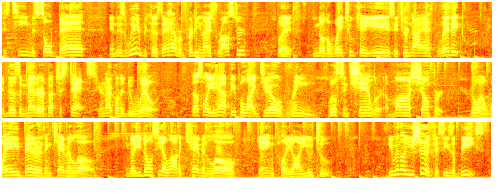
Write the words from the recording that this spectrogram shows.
His team is so bad, and it's weird because they have a pretty nice roster, but you know, the way 2K is, if you're not athletic, it doesn't matter about your stats. You're not going to do well. That's why you have people like Gerald Green, Wilson Chandler, Iman Shumpert doing way better than Kevin Love. You know, you don't see a lot of Kevin Love gameplay on YouTube. Even though you should, because he's a beast.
